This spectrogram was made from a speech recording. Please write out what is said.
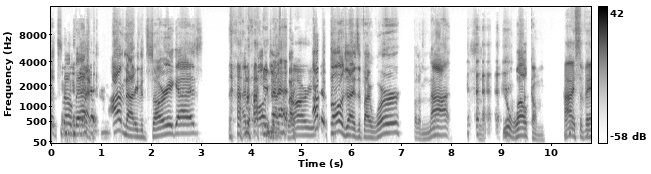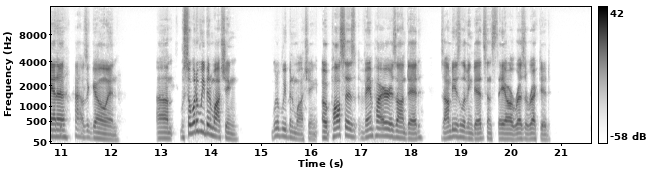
That's so bad. I'm not even sorry, guys. I'm not even apologize. sorry. I'd apologize if I were, but I'm not. So you're welcome. Hi, Savannah. How's it going? Um, so what have we been watching? What have we been watching? Oh, Paul says vampire is on dead, zombie is living dead since they are resurrected,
